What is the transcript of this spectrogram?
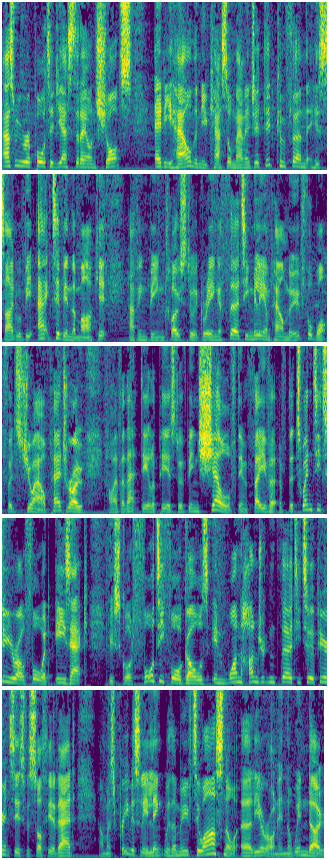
As we reported yesterday on Shots, Eddie Howe, the Newcastle manager, did confirm that his side would be active in the market, having been close to agreeing a £30 million move for Watford's Joao Pedro. However, that deal appears to have been shelved in favour of the 22 year old forward Isak, who scored 44 goals in 132 appearances for Sociedad and was previously linked with a move to Arsenal earlier on in the window.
